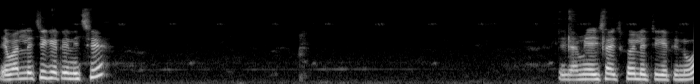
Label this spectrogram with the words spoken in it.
এবার লেচি কেটে নিচ্ছি। এই যে আমি এই সাইজ করে লেচি কেটে নেব।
